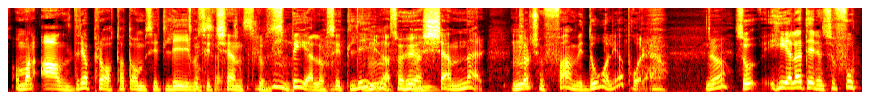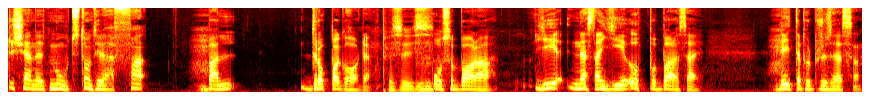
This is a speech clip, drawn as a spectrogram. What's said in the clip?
Om man aldrig har pratat om sitt liv och sitt känslospel och sitt liv, Mm. alltså hur jag Mm. känner. Mm. Klart som fan vi är dåliga på det. Ja. Så hela tiden, så fort du känner ett motstånd till det här, fan, bara droppa garden. Precis. Mm. Och så bara ge, nästan ge upp och bara så här, lita på processen.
